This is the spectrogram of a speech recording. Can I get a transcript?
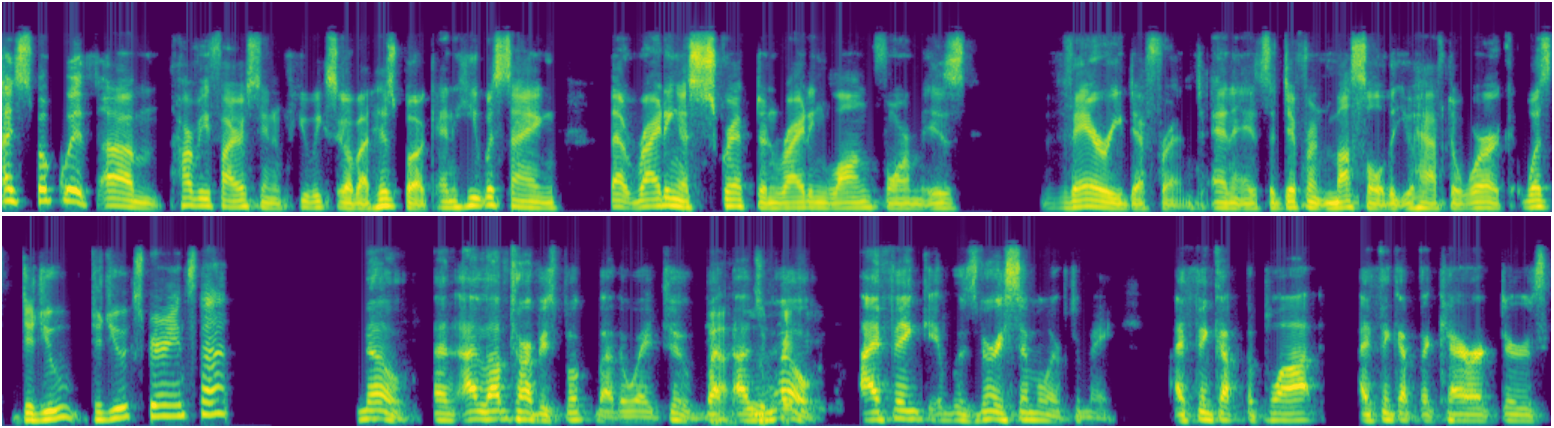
I spoke with um Harvey Fierstein a few weeks ago about his book, and he was saying that writing a script and writing long form is very different, and it's a different muscle that you have to work. Was did you did you experience that? No. And I loved Harvey's book, by the way, too. But Yeah, uh, a great no, I think it was very similar to me. I think up the plot, I think up the characters,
